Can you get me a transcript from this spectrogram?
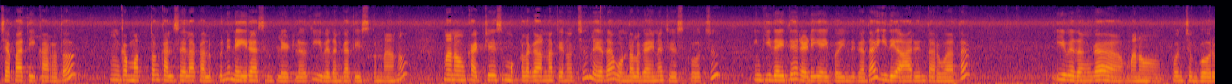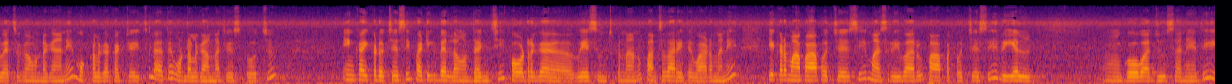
చపాతీ కర్రతో. ఇంకా మొత్తం కలిసేలా కలుపుకుని నెయ్యి రాసిన ప్లేట్లోకి ఈ విధంగా తీసుకున్నాను. మనం కట్ చేసి ముక్కలుగా అన్నా తినొచ్చు లేదా ఉండలుగా అయినా చేసుకోవచ్చు. ఇంక ఇదైతే రెడీ అయిపోయింది కదా. ఇది ఆరిన తర్వాత ఈ విధంగా మనం కొంచెం గోరువెచ్చగా ఉండగానే ముక్కలుగా కట్ చేయొచ్చు లేకపోతే ఉండలుగా అన్నా చేసుకోవచ్చు. ఇంకా ఇక్కడ వచ్చేసి పటికి బెల్లం దంచి పౌడర్గా వేసి ఉంచుకున్నాను పంచదార అయితే వాడమని. ఇక్కడ మా పాప వచ్చేసి మా శ్రీవారు పాపకి వచ్చేసి రియల్ గోవా జ్యూస్ అనేది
